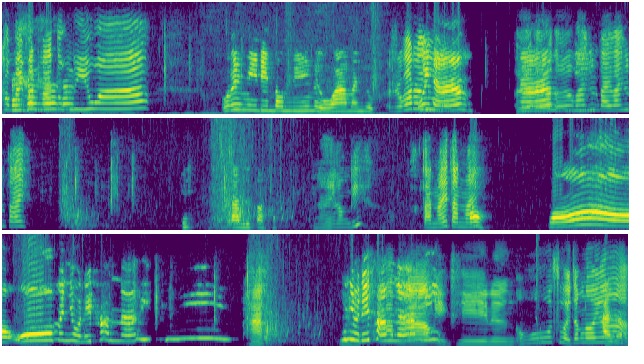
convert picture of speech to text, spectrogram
ทำไมมันมาตรงนี้วะอุ้ยมีดินตรงนี้หรือว่ามันอยู่หรือว่าเราอุ้ยอยู่น้เออเออเออน้ำว่ายขึ้นไปว่ายขึ้นไปำตันหรือเปล่าครับไหนลองดิตันไหมตันไหมอ๋อว้าวโอ้มันอยู่ในถ้ำนะพี่พี่ฮะ มันอยู่ในถ้ำนะน้ำอีกทีหนึ่งโอ้สวยจังเลยอะอะ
